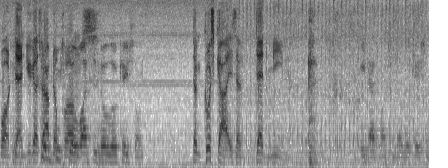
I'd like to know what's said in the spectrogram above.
Well, then you guys have no Still wants to problems. know location. Tunguska is a dead meme. Hey, Dad wants to know location.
